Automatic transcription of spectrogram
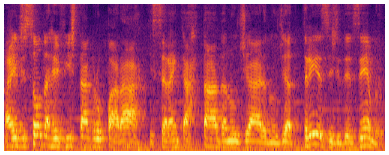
A edição da revista Agropará, que será encartada no diário no dia 13 de dezembro,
